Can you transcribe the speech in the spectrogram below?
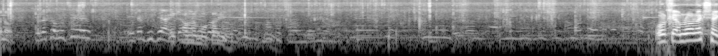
কেন? এটা ভিজা এটা সামনে মোটা ওর ক্যামেরা অনেক শেক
